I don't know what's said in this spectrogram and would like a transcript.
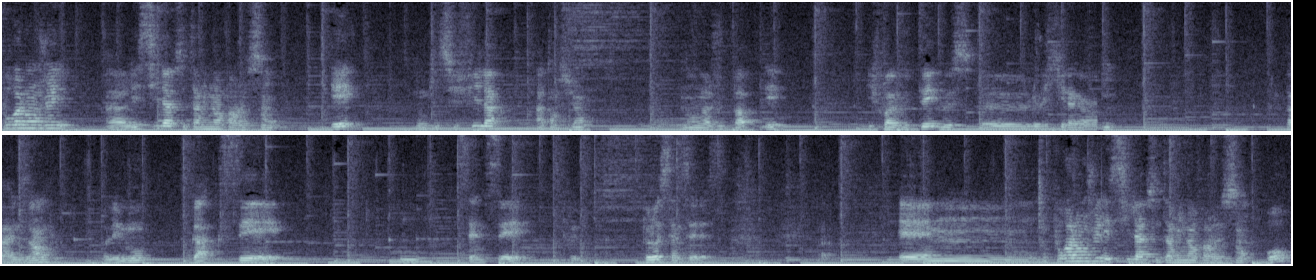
pour allonger euh, les syllabes se terminant par le son et. Donc il suffit là, attention, non on n'ajoute pas et. Il faut ajouter le, euh, le hiragana i. Par exemple, pour les mots gakse ou sensei. Pour allonger les syllabes se terminant par le son O,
